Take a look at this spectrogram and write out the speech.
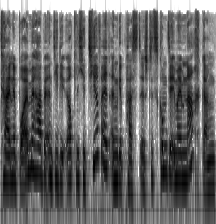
keine Bäume habe, an die die örtliche Tierwelt angepasst ist, das kommt ja immer im Nachgang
